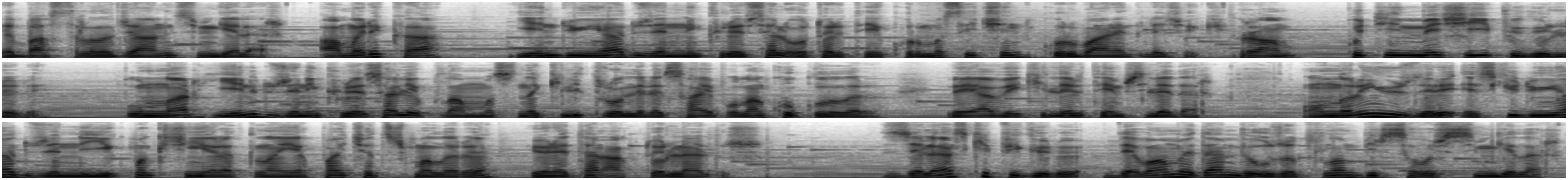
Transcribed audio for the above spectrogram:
ve bastırılacağını simgeler. Amerika yeni dünya düzeninin küresel otoriteyi kurması için kurban edilecek. Trump, Putin ve Şii figürleri. Bunlar yeni düzenin küresel yapılanmasında kilit rollere sahip olan kuklaları veya vekilleri temsil eder. Onların yüzleri eski dünya düzenini yıkmak için yaratılan yapay çatışmaları yöneten aktörlerdir. Zelenski figürü devam eden ve uzatılan bir savaşı simgeler.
